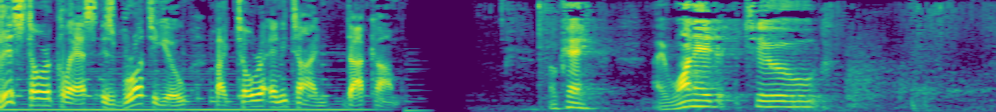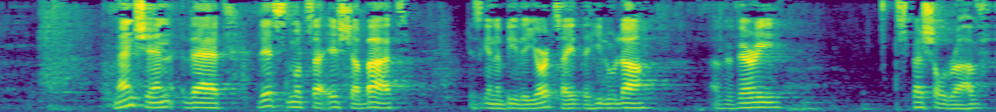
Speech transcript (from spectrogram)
This Torah class is brought to you by TorahAnytime.com. Okay, I wanted to mention that this Motzai Shabbat is going to be the Yortzeit, the Hilula, of a very special Rav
